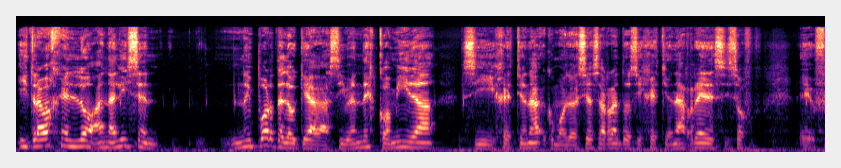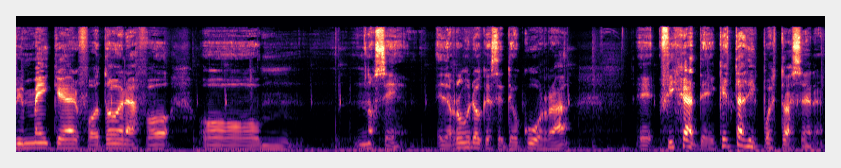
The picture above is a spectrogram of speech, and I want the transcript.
y trabajenlo, analicen no importa lo que hagas, si vendes comida, si gestionas, como lo decía hace rato, si gestionas redes, si sos eh, filmmaker, fotógrafo o mm, no sé, el rubro que se te ocurra, eh, fíjate, ¿qué estás dispuesto a hacer?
